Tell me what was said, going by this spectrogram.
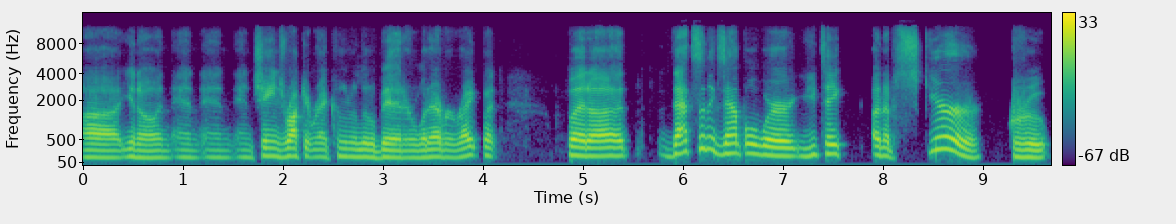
uh you know and and and and change rocket raccoon a little bit or whatever right but but uh that's an example where you take an obscure group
